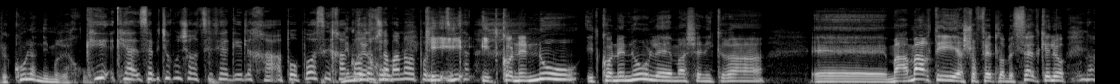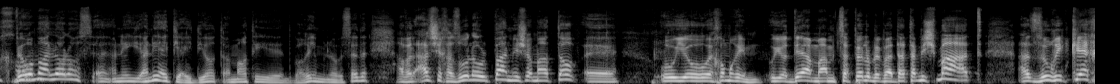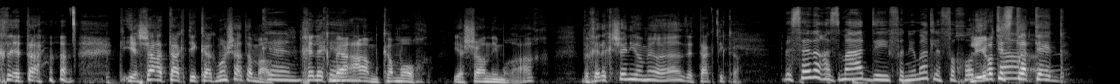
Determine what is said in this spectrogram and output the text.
וכולם נמרחו. כי, כי זה בדיוק מה שרציתי להגיד לך. אפרופו השיחה. קודם שמענו על כי פוליטיקה. הי- התכוננו, התכוננו למה שנקרא, מה אמרתי, השופט לא בסדר, כאילו, נכון. והוא אמר, לא, לא, אני, אני הייתי האידיוט, אמרתי דברים לא בסדר, אבל אז שחזרו לאולפן, מישהו אמר, טוב, אה, הוא, הוא, איך אומרים, הוא יודע מה מצפה לו בוועדת המשמעת, אז הוא ריכך את ה... ישר הטקטיקה, כמו שאת אמרת, כן, חלק כן. מהעם כמוך ישר נמרח, וחלק שני אומר, אה, זה טקטיקה. בסדר, אז מה עדיף? אני אומרת, לפחות להיות אסטרטג.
